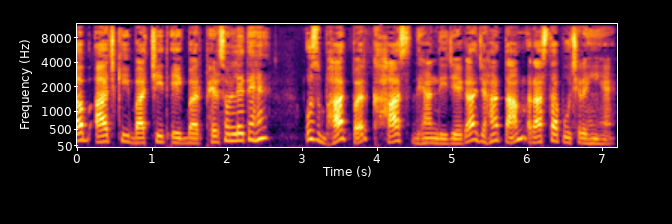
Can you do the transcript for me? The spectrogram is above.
अब आज की बातचीत एक बार फिर सुन लेते हैं। उस भाग पर खास ध्यान दीजिएगा जहाँ ताम रास्ता पूछ रही हैं।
